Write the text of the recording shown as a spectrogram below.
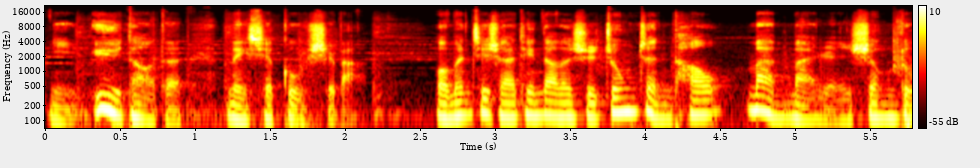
你遇到的那些故事吧。我们继续来听到的是钟镇涛《漫漫人生路》。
